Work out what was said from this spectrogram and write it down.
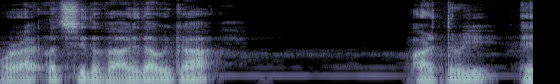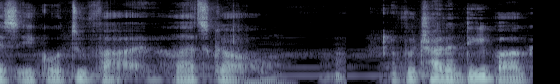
Alright, let's see the value that we got. R3 is equal to 5. Let's go. If we try to debug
